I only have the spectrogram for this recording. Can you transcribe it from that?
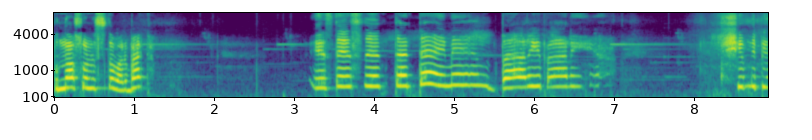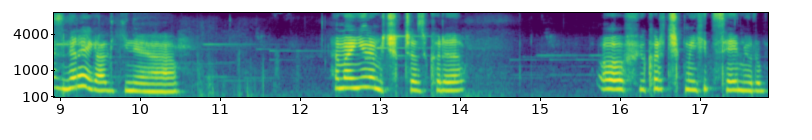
Bundan sonrası da var bak. Is this the entertainment body body? Şimdi biz nereye geldik yine ya? Hemen yine mi çıkacağız yukarı? Of yukarı çıkmayı hiç sevmiyorum.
